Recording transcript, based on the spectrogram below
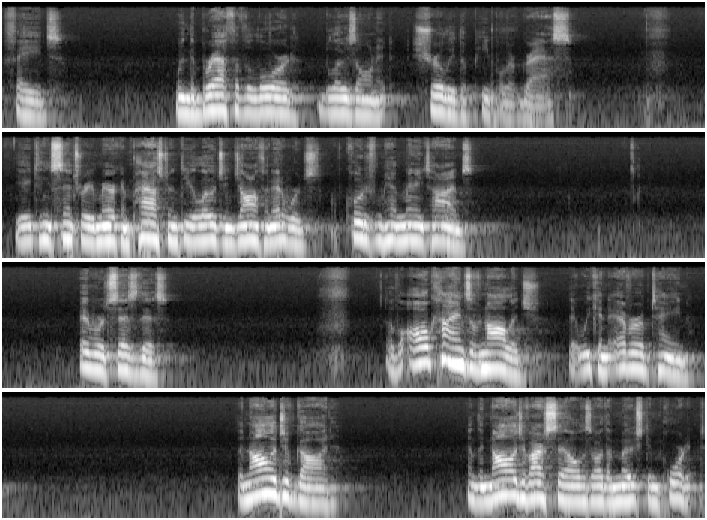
fades. When the breath of the Lord blows on it, surely the people are grass. The 18th century American pastor and theologian Jonathan Edwards, I've quoted from him many times. Edwards says this Of all kinds of knowledge that we can ever obtain, the knowledge of God and the knowledge of ourselves are the most important.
